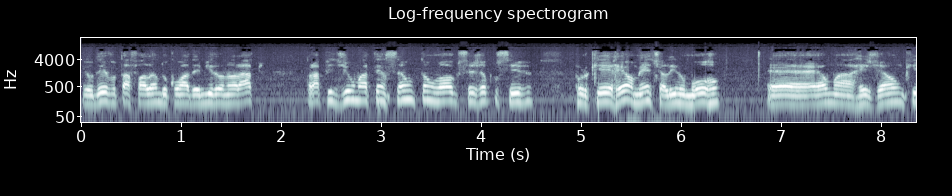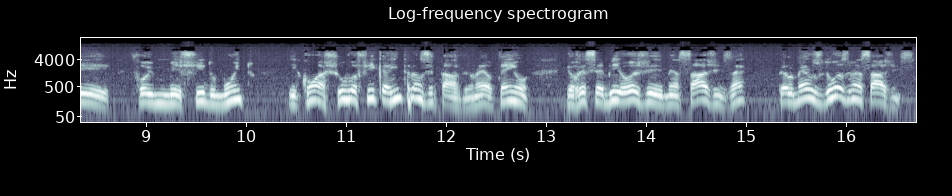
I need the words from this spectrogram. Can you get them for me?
eu devo estar falando com o Ademir Honorato para pedir uma atenção tão logo seja possível, porque realmente ali no morro é, é uma região que foi mexido muito e com a chuva fica intransitável, né? Eu tenho, eu recebi hoje mensagens, né? Pelo menos duas mensagens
